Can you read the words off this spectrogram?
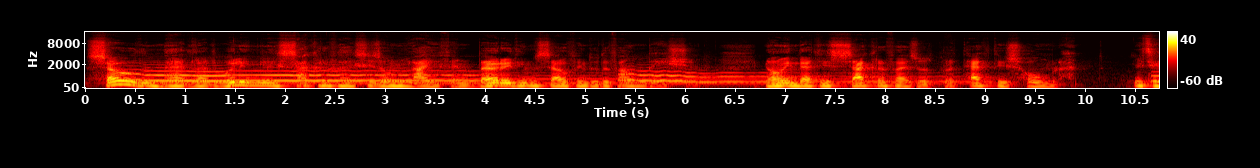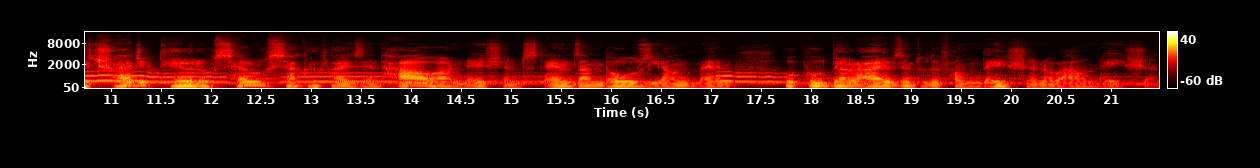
So the mad lad willingly sacrificed his own life and buried himself into the foundation, knowing that his sacrifice would protect his homeland. It's a tragic tale of self sacrifice and how our nation stands on those young men who put their lives into the foundation of our nation.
